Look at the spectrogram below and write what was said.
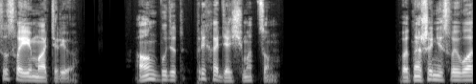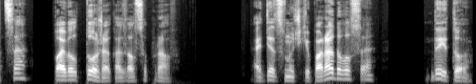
со своей матерью, а он будет приходящим отцом. В отношении своего отца Павел тоже оказался прав. Отец внучки порадовался, да и то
